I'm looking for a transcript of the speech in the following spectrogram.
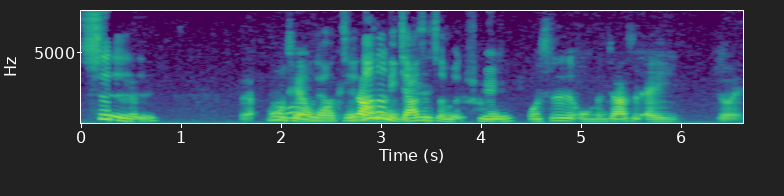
是，对。目前我听到，那那你家是什么区？我是我们家是 A，对。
